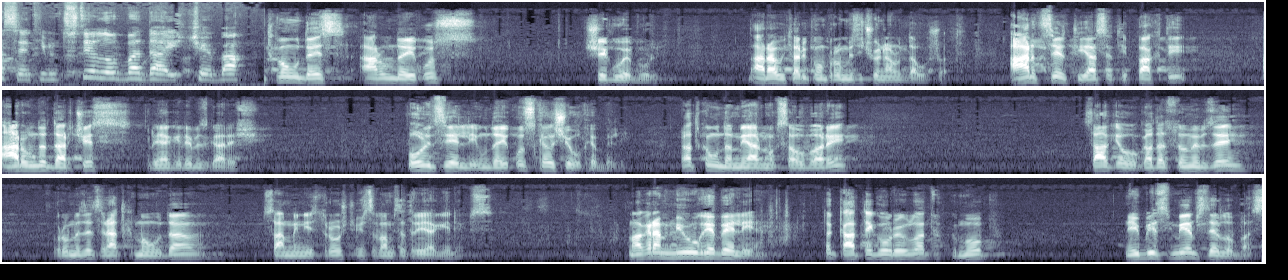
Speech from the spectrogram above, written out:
ასეთი მცდელობა დაიჭება. თქმა უნდა ეს არ უნდა იყოს შეგუებული. არავითარი კომპრომისი ჩვენ არ უნდა დავუშვათ. არც ერთი ასეთი ფაქტი არ უნდა დარჩეს რეაგირების გარეშე. პოლიციელი უნდა იყოს ხელშეუხებელი. რა თქმა უნდა, მე არ მაქვს საუბარი საკეო გადაცემებზე, რომელზეც რა თქმა უნდა სამინისტრო შესაბამისად რეაგირებს. მაგრამ მიუღებელია და კატეგორიულად გმობ ნებისმიერ მცდელობას,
